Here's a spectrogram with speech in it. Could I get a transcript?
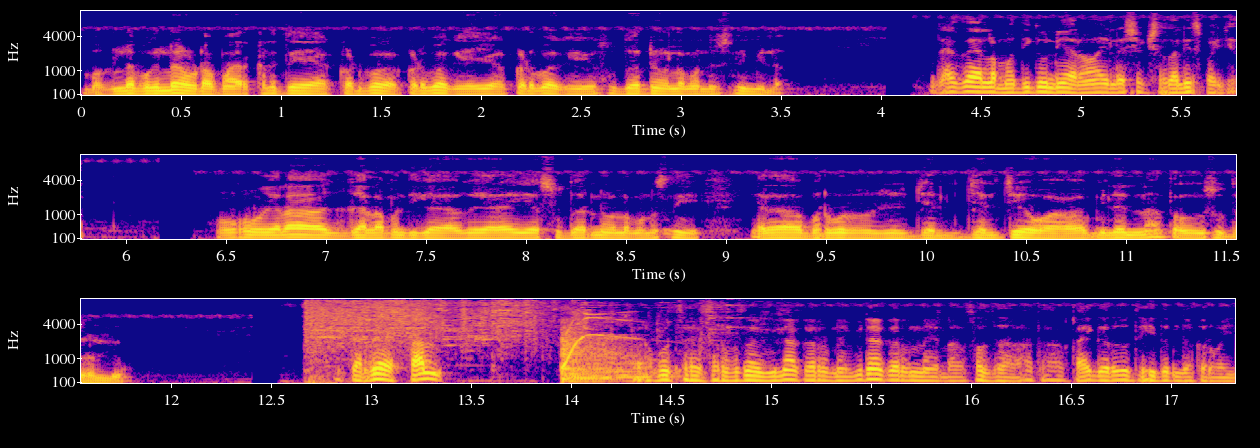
बघला बघला एवढा मार खाते अकड बघ अकड बघ हे अकड बघ हे सुधारण्यावाला माणूस नाही मिला याला मध्ये घेऊन या याला शिक्षा झालीच पाहिजे. हो हो याला गालामध्ये गा- याला या सुधारण्यावाला माणूस नाही. याला बरोबर जल जलची हवा मिळेल ना तो सुधारलो कर रे चाल. सरपंच आहे सरपंच विनाकारण विनाकारण नाही ना सजा आता काय गरज होती धंदा करवाई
